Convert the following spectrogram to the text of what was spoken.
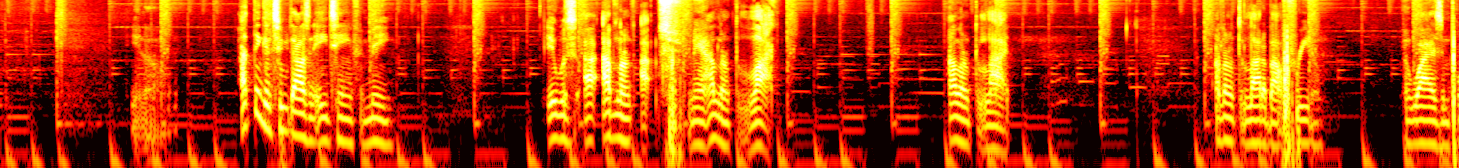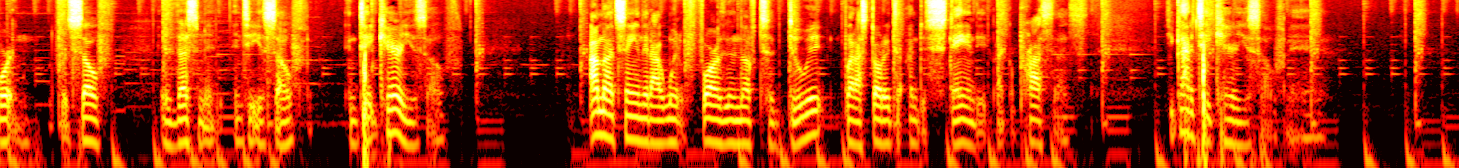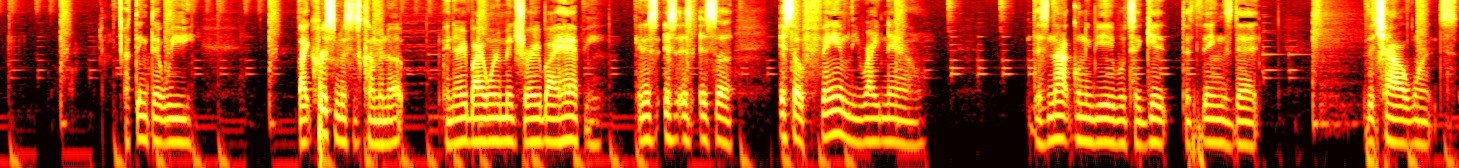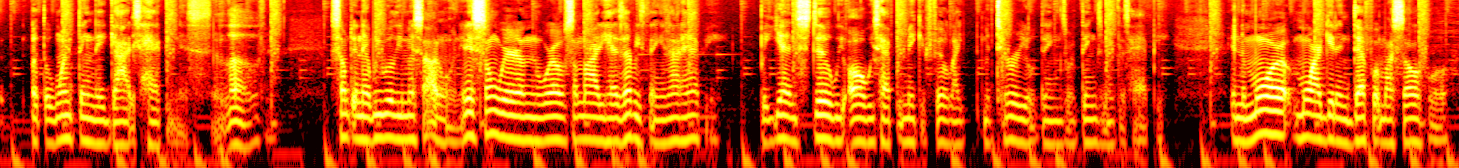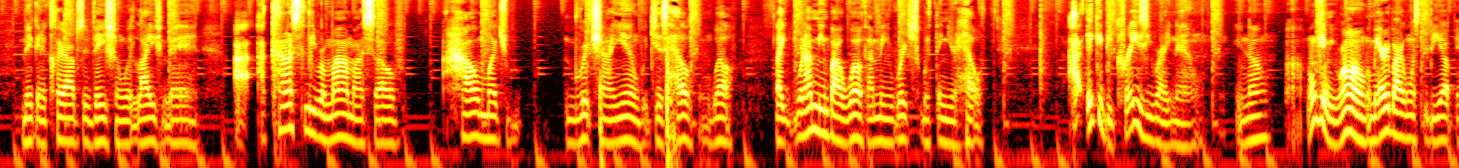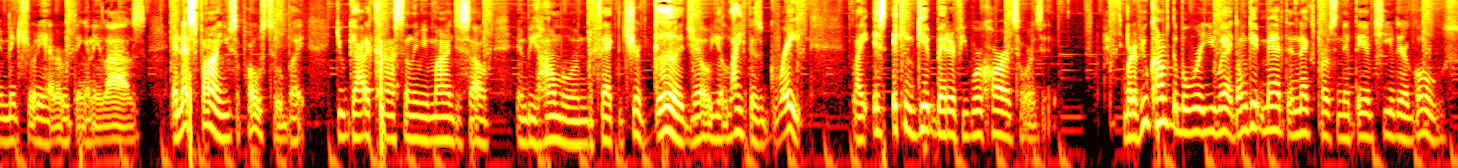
You know, I think in 2018 for me, it was I, have learned. I, man, I learned a lot. I learned a lot. I learned a lot about freedom and why it's important for self investment into yourself and take care of yourself. I'm not saying that I went farther enough to do it, but I started to understand it like a process. You got to take care of yourself, man. I think that we like Christmas is coming up and everybody want to make sure everybody happy. And it's it's it's, it's a it's a family right now that's not going to be able to get the things that the child wants. But the one thing they got is happiness and love. And something that we really miss out on. And it's somewhere in the world somebody has everything and not happy. But yet and still we always have to make it feel like material things or things make us happy. And the more more I get in depth with myself or making a clear observation with life, man, I, I constantly remind myself how much rich I am with just health and wealth. Like what I mean by wealth, I mean rich within your health. I, it could be crazy right now. You know, uh, don't get me wrong. I mean, everybody wants to be up and make sure they have everything in their lives, and that's fine. You're supposed to, but you gotta constantly remind yourself and be humble in the fact that you're good, Joe. Your life is great. Like it's it can get better if you work hard towards it. But if you're comfortable where you at, don't get mad at the next person if they achieve their goals.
